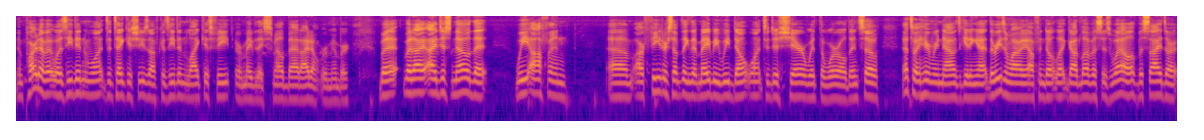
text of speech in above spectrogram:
And part of it was he didn't want to take his shoes off because he didn't like his feet, or maybe they smelled bad. I don't remember. But, but I, I just know that we often um, our feet are something that maybe we don't want to just share with the world. And so that's what Henri Nouwen is getting at. The reason why we often don't let God love us as well, besides our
